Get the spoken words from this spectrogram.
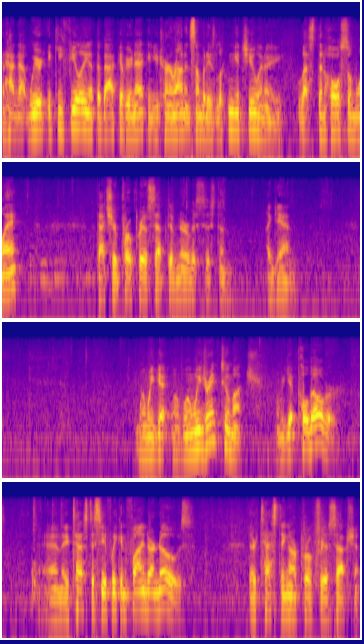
and had that weird icky feeling at the back of your neck and you turn around and somebody's looking at you in a less than wholesome way, that's your proprioceptive nervous system again. When we, get, when we drink too much, when we get pulled over, and they test to see if we can find our nose, they're testing our proprioception.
